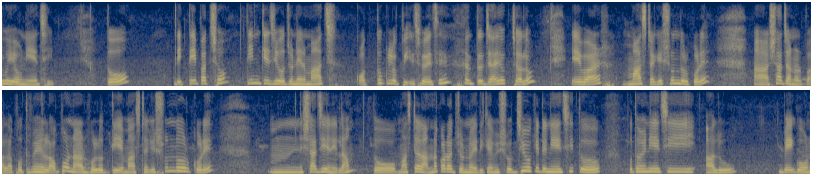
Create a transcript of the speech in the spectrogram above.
ধুয়েও নিয়েছি। তো দেখতেই পাচ্ছ, তিন কেজি ওজনের মাছ কতগুলো পিস হয়েছে? তো যাই হোক, চলো। এবার মাছটাকে সুন্দর করে সাজানোর পালা। প্রথমে লবণ আর হলুদ দিয়ে মাছটাকে সুন্দর করে সাজিয়ে নিলাম। তো মাছটা রান্না করার জন্য এদিকে আমি সবজিও কেটে নিয়েছি। তো প্রথমে নিয়েছি আলু, বেগুন,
